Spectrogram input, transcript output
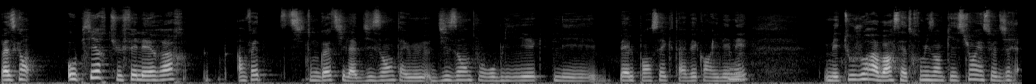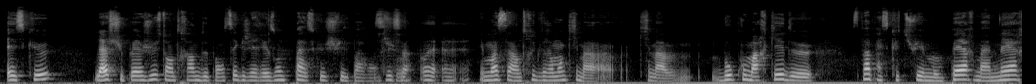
Parce qu'au pire, tu fais l'erreur. En fait, si ton gosse il a 10 ans, tu as eu 10 ans pour oublier les belles pensées que tu avais quand il est né. Mais toujours avoir cette remise en question et se dire est-ce que là, je suis pas juste en train de penser que j'ai raison parce que je suis le parent C'est ça. Ouais. Et moi, c'est un truc vraiment qui m'a qui m'a beaucoup marqué de c'est pas parce que tu es mon père, ma mère,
